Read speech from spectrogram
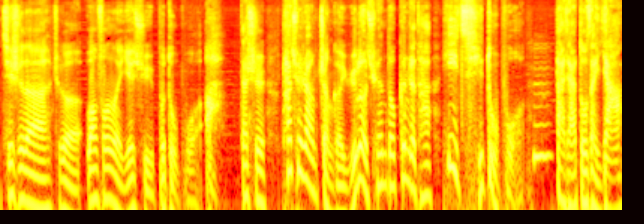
其实呢。这个汪峰呢，也许不赌博啊，但是他却让整个娱乐圈都跟着他一起赌博。嗯，大家都在压，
